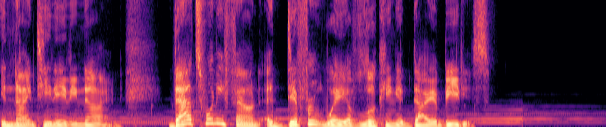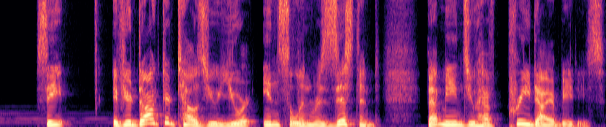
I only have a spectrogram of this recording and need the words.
in 1989. That's when he found a different way of looking at diabetes. See, If your doctor tells you you are insulin resistant, that means you have prediabetes.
